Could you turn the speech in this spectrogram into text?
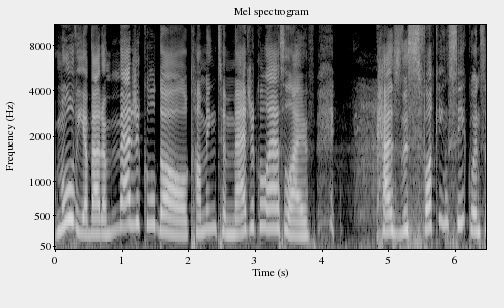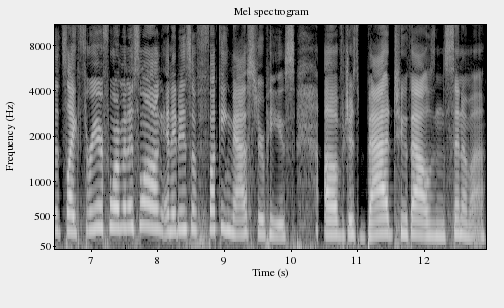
movie about a magical doll coming to magical ass life has this fucking sequence that's like three or four minutes long, and it is a fucking masterpiece of just bad 2000s cinema.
